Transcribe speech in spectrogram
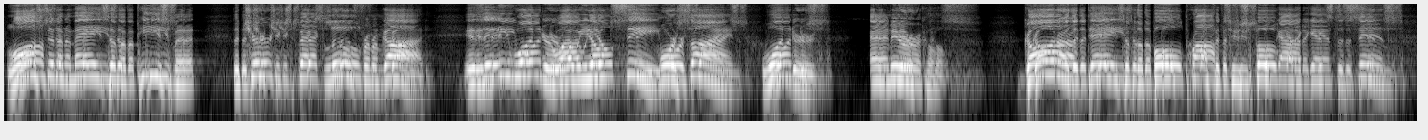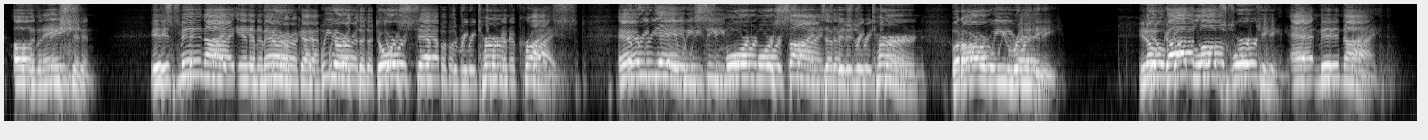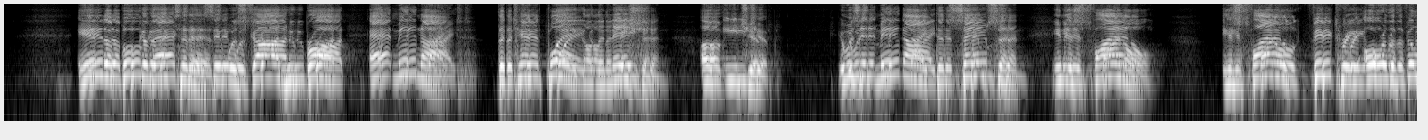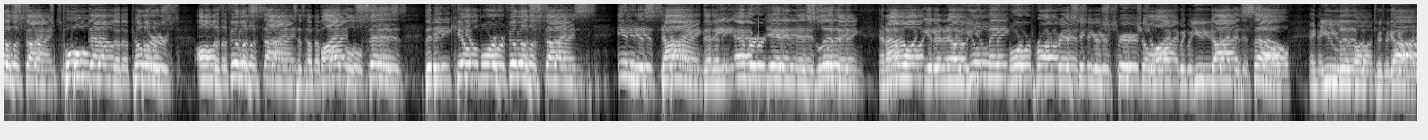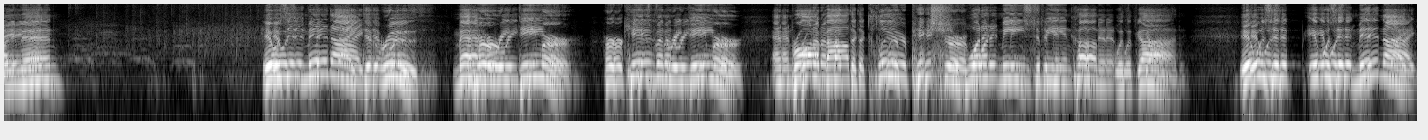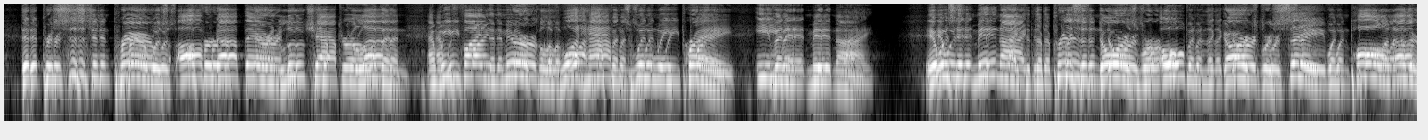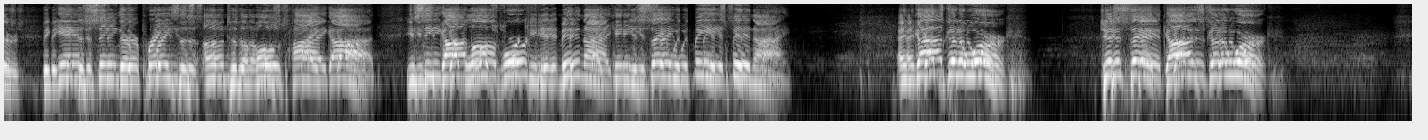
Lost in a maze of appeasement, the church expects little from God. Is it any wonder why we don't see more signs, wonders, and miracles? Gone are the days of the bold prophets who spoke out against the sins of a nation. It's midnight in America, and we are at the doorstep of the return of Christ. Every day we see more and more signs of his return, but are we ready? You know, God loves working at midnight. In the book of Exodus, it was God who brought at midnight the tenth plague on the nation of Egypt. It was at midnight that Samson, in his final his final victory over the Philistines, pulled down the pillars on the Philistines, and the Bible says that he killed more Philistines in his dying than he ever did in his living. And I want you to know you'll make more progress in your spiritual life when you die to self and you live unto God. Amen. It was at midnight that Ruth met her Redeemer, her kinsman Redeemer, and brought about the clear picture of what it means to be in covenant with God. It was, at, it was at midnight that persistent prayer was offered up there in Luke chapter 11, and we find the miracle of what happens when we pray, even at midnight. It was at midnight that the prison doors were open and the guards were saved when Paul and others began to sing their praises unto the Most High God. You see, God loves working at midnight. Can you say with me, it's midnight? And God's going to work. Just say it, God is going to work.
